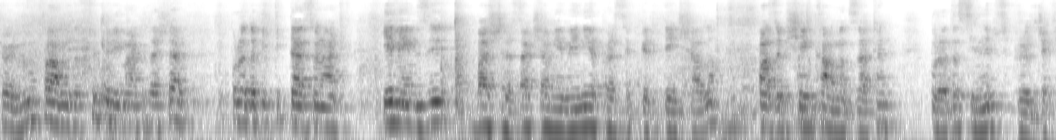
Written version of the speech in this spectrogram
Şöyle mutfağımı da süpüreyim arkadaşlar. Burada bittikten sonra artık yemeğimizi başlarız. Akşam yemeğini yaparız hep birlikte inşallah. Fazla bir şeyim kalmadı zaten. Burada silinip süpürülecek.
